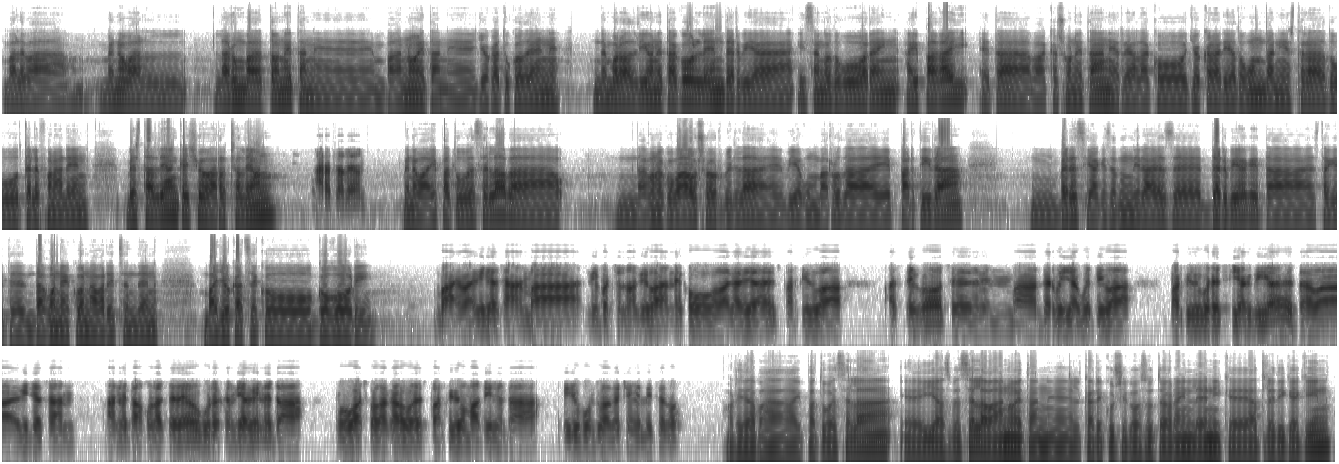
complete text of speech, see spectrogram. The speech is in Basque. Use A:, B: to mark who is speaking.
A: Bale, ba, beno, ba, larun bat honetan, e, ba, noetan e, jokatuko den denboraldi honetako lehen derbia izango dugu orain aipagai, eta ba, kasu honetan, errealako jokalaria dugun Dani Estrada dugu telefonaren bestaldean, kaixo, arratsaldeon.
B: Arratsaldeon.
A: Beno, ba, aipatu bezala, ba, dagoneko ba oso hurbil da, e, bi egun barru da e, partida, Mm, bereziak izaten dira ez e, derbiak eta ez dakite dagoneko nabaritzen den ba jokatzeko gogo hori.
B: Bai, ba, egia zan, ba, ni pertsonak iba neko garaia ez, partidua azteko, zen ba, derbiak beti ba, partidu bereziak dira, eta ba, egia zan, anuetan jolazte dugu, gure jendiakin, eta gogo asko dakau ez, partidu matin eta hiru puntuak etxen gelditzeko.
A: Hori da, ba, ipatu bezala, e, iaz bezala, ba, noetan e, elkar ikusiko zute orain lehenik e, atletikekin,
